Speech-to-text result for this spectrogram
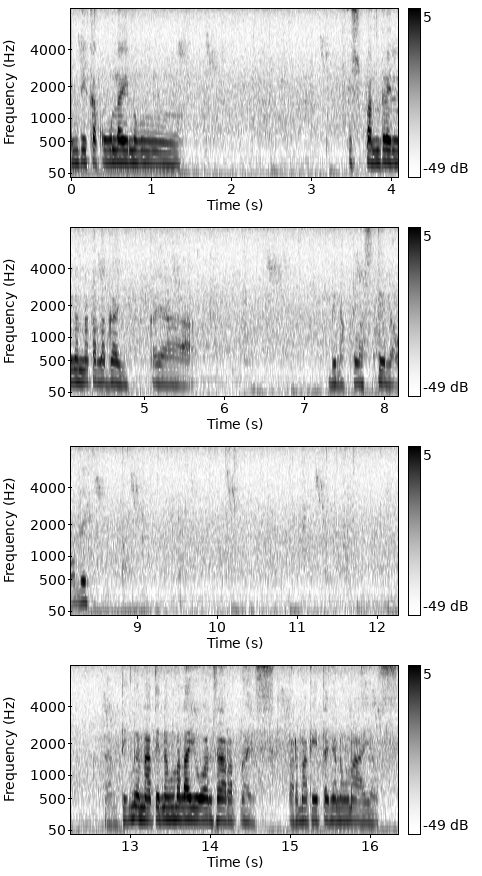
hindi kakulay nung spandrel na nakalagay. Kaya binaklas nila uli. Tingnan natin ng malayuan sa harap guys para makita nyo ng maayos.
